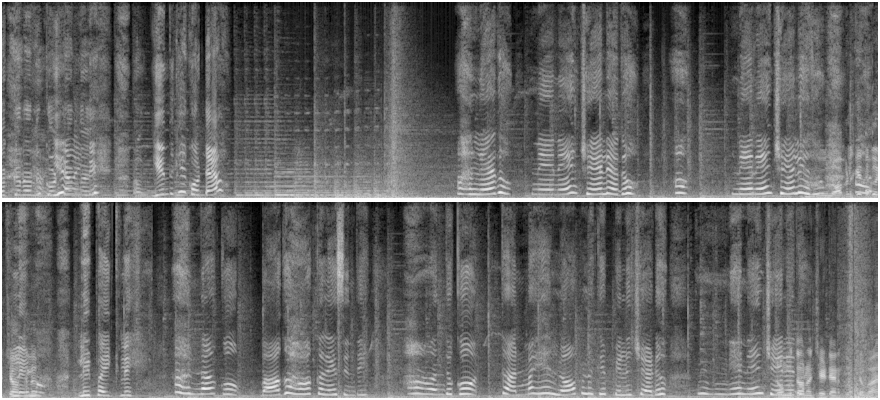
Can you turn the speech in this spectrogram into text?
అక్క నన్ను కొట్టింది. ఎందుకే కొట్టా లేదు నేనేం చేయలేదు. నేనేం చేయలేదు. లోపలికి ఎందుకు వచ్చావు అసలు? లే పైకి లే. నాకు బాగా ఆకలేసింది. అందుకు తన్మయ్య లోపలికి పిలిచాడు. నేనేం చేయలేదు. దొంగతనం చేయడానికి వచ్చావా?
